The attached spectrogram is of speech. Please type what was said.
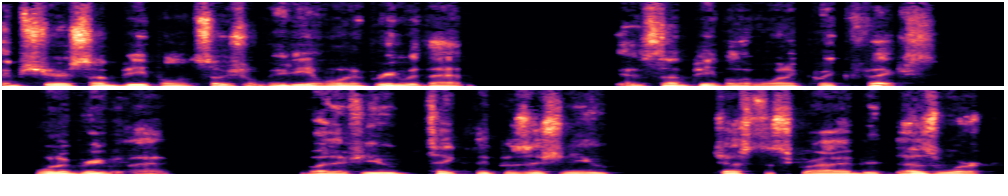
I'm sure some people in social media won't agree with that. And some people that want a quick fix won't agree with that. But if you take the position you just described, it does work.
